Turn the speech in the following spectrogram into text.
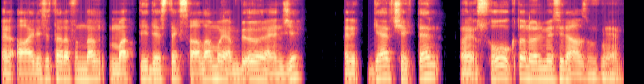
hani ailesi tarafından maddi destek sağlanmayan bir öğrenci hani gerçekten hani soğuktan ölmesi lazım yani.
